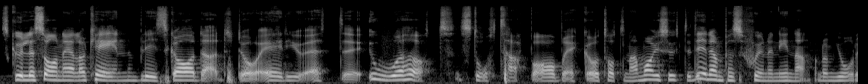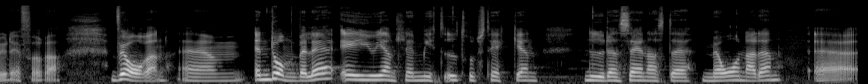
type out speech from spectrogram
skulle Son eller Kane bli skadad då är det ju ett eh, oerhört stort tapp och avbräck. Och Tottenham har ju suttit i den positionen innan och de gjorde ju det förra våren. Ehm, en Dombele är ju egentligen mitt utropstecken nu den senaste månaden. Eh,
